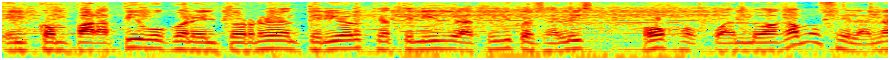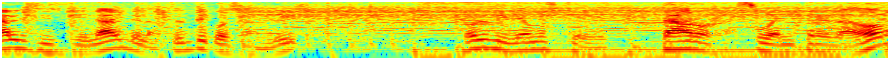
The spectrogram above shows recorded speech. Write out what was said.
el comparativo con el torneo anterior que ha tenido el Atlético de San Luis. Ojo, cuando hagamos el análisis final del Atlético de San Luis, no olvidemos que le quitaron a su entrenador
